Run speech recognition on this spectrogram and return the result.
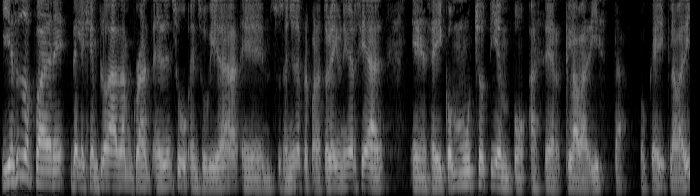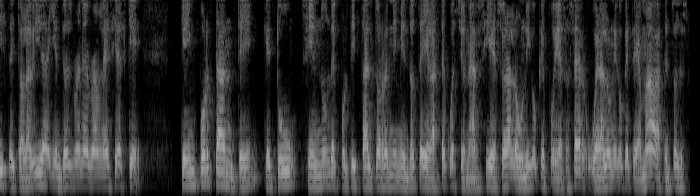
Y eso es lo padre del ejemplo de Adam Grant, él en su, en su vida, en sus años de preparatoria y universidad, eh, se dedicó mucho tiempo a ser clavadista, ¿ok? Clavadista y toda la vida, y entonces Brené Brown le decía, es que qué importante que tú, siendo un deportista de alto rendimiento, te llegaste a cuestionar si eso era lo único que podías hacer o era lo único que te llamabas. Entonces,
